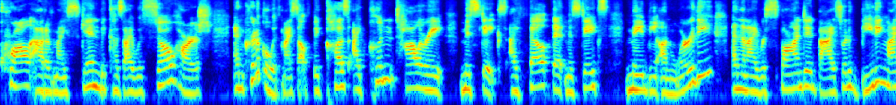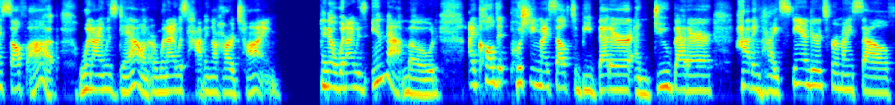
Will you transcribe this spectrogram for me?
crawl out of my skin because I was so harsh and critical with myself because I couldn't tolerate mistakes. I felt that mistakes made me unworthy and then I responded by sort of beating myself up when I was down or when I was having a hard time you know, when I was in that mode, I called it pushing myself to be better and do better, having high standards for myself.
